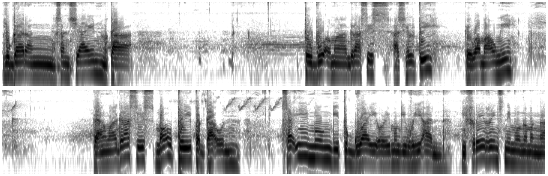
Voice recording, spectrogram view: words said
lugar ang sunshine maka tubo ang mga grasses as healthy kay wa maungi. Kaya ang mga grasses maupoy pagkaon sa imong gitugway or imong gibuhian i-free range nimo nga mga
